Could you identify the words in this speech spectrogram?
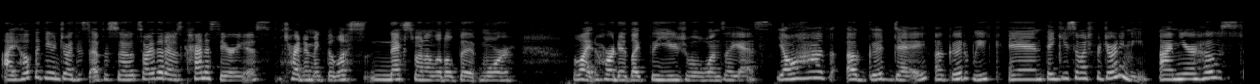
I hope that you enjoyed this episode. Sorry that I was kind of serious. Tried to make the less, next one a little bit more lighthearted like the usual ones, I guess. Y'all have a good day, a good week, and thank you so much for joining me. I'm your host,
